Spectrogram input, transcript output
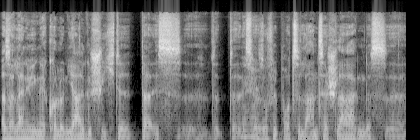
also alleine wegen der Kolonialgeschichte, da ist, äh, da, da ist ja. ja so viel Porzellan zerschlagen, dass äh,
